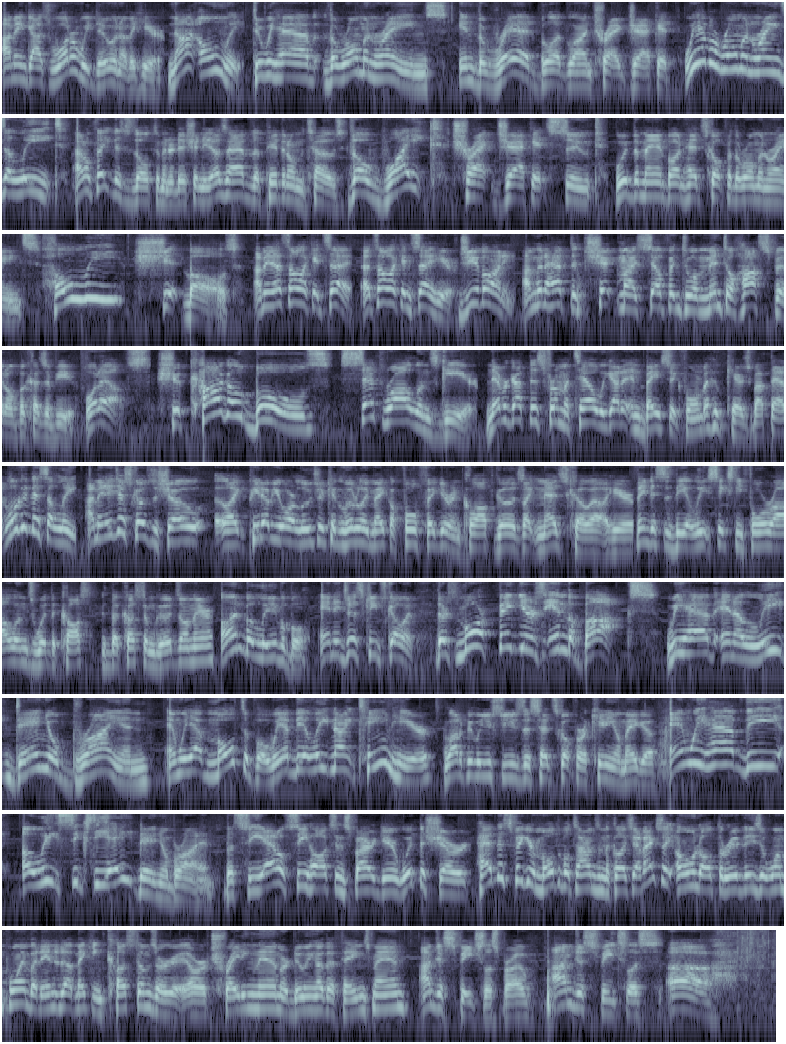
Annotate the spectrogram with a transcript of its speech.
I mean, guys, what are we doing over here? Not only do we have the Roman Reigns in the red Bloodline track jacket, we have a Roman Reigns Elite. I don't think this is the Ultimate Edition. He doesn't have the pivot on the toes. The white track jacket suit with the man bun head sculpt for the Roman Reigns. Holy shit balls. I mean, that's all I can say. That's all I can say here. Giovanni, I'm going to have to check myself into a mental hospital because of you. What else? Chicago Bulls Seth Rollins gear. Never got this from Mattel. We got it in basic form, but who cares about that? Look at this Elite. I mean, it just goes to show, like, PWR Lucha can literally make a full figure in cloth goods, like Mezco out here. I think this is the Elite 64 Rollins with the cost, the custom goods on there. Unbelievable. And it just keeps going. There's more figures in the box. We have an Elite Daniel Bryan, and we have multiple. We have the Elite 19 here. A lot of people used to use this head sculpt for a Kenny Omega. And we have the Elite 68 Daniel Bryan. The Seattle Seahawks inspired gear with the shirt. Had this figure multiple times in the collection. I've actually owned all three of these at one point, but ended up making customs or, or trading them or doing other things, man. I'm just speechless, bro. I'm just speechless. Uh,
